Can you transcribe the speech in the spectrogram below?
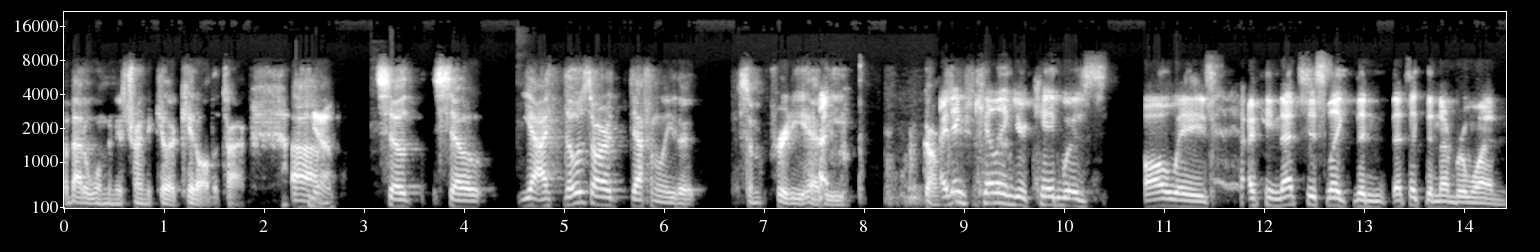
about a woman who's trying to kill her kid all the time. Um, Yeah. So, so yeah, I, those are definitely the some pretty heavy. I think conversations. killing your kid was always. I mean, that's just like the that's like the number one,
